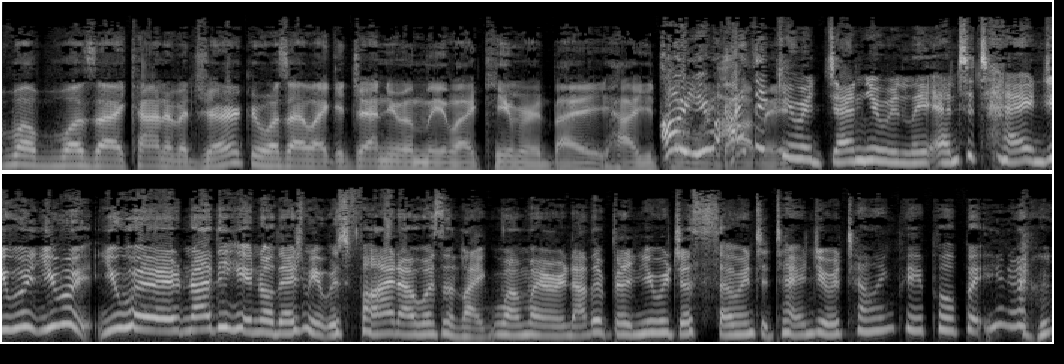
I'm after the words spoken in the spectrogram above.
well, was I kind of a jerk, or was I like genuinely like humored by how you? Totally oh, you! I think me? you were genuinely entertained. You were, you were, you were neither here nor there to me. It was fine. I wasn't like one way or another, but you were just so entertained. You were telling people, but you know.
